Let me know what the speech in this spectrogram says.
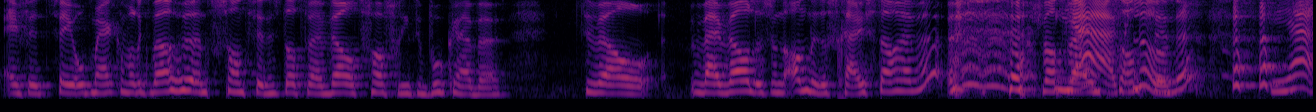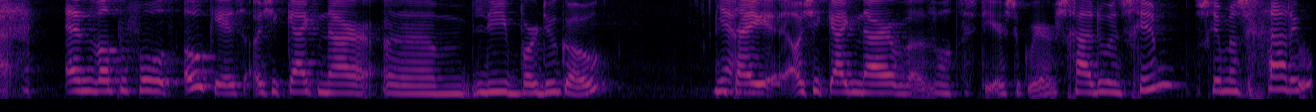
even twee opmerken, wat ik wel heel interessant vind, is dat wij wel het favoriete boek hebben. Terwijl wij wel dus een andere schrijfstijl hebben. wat wij Ja, interessant klopt. vinden. ja, En wat bijvoorbeeld ook is, als je kijkt naar ehm, Lee Bardugo. Ja. Zij, als je kijkt naar, wa- wat is die eerste ook weer? Schaduw en schim? Schim en schaduw?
